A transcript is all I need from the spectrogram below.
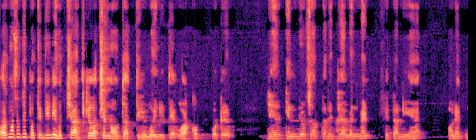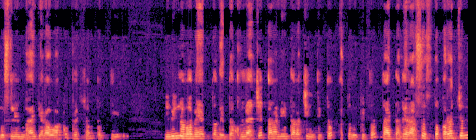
কর্মসূচি প্রতিদিনই হচ্ছে। আজকেও আছে নওদার ত্রিময়নীতে ওয়াকফ বোর্ডের যে কেন্দ্রীয় সরকারের যে অ্যামেন্ডমেন্ট সেটা নিয়ে অনেক মুসলিম ভাই যারা ওয়াকফের সম্পত্তি বিভিন্নভাবে তাদের দখলে আছে, তারা নিয়ে তারা চিন্তিত, আতঙ্কিত। তাই তাদের আশ্বস্ত করার জন্য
